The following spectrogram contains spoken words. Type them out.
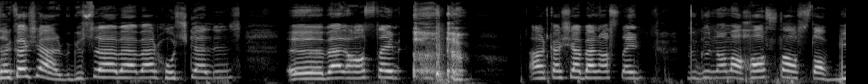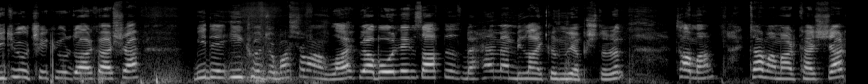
Arkadaşlar bugün sizlerle beraber hoş geldiniz. Ee, ben hastayım. arkadaşlar ben hastayım. Bugün ama hasta hasta video çekiyoruz arkadaşlar. Bir de ilk önce başlamadan like ve abonenizi attınız mı hemen bir like'ınızı yapıştırın. Tamam. Tamam arkadaşlar.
